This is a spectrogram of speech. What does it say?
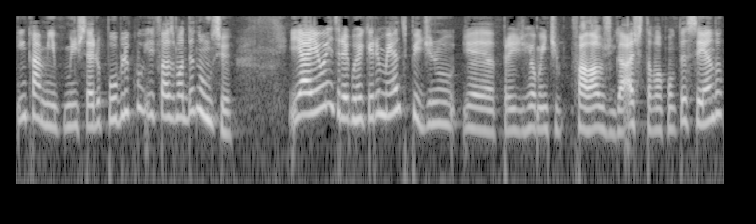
encaminha para o Ministério Público e faz uma denúncia. E aí eu entrei com o requerimento, pedindo para ele realmente falar os gastos que estavam acontecendo.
